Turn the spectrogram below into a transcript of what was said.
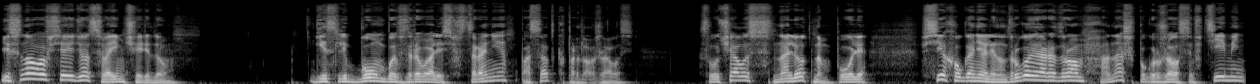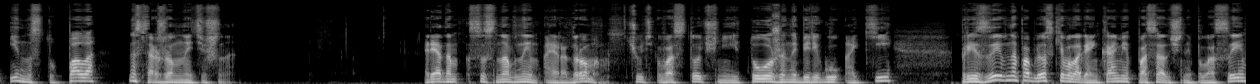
И снова все идет своим чередом. Если бомбы взрывались в стороне, посадка продолжалась. Случалось на летном поле — Всех угоняли на другой аэродром, а наш погружался в темень, и наступала настороженная тишина. Рядом с основным аэродромом, чуть восточнее тоже на берегу Оки, призывно поблескивал огоньками посадочной полосы,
